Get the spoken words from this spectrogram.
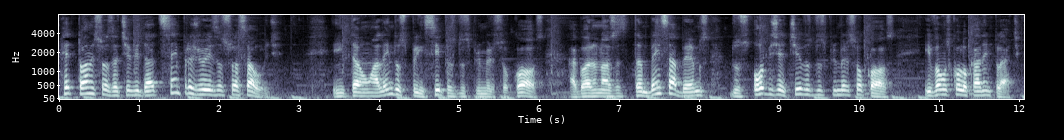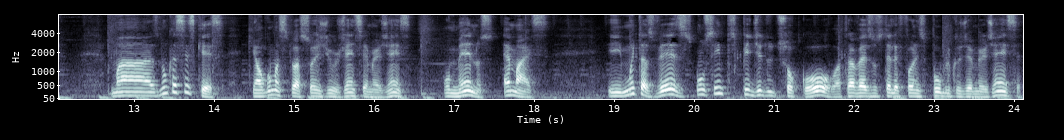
retome suas atividades sem prejuízo à sua saúde. Então, além dos princípios dos primeiros socorros, agora nós também sabemos dos objetivos dos primeiros socorros e vamos colocar em prática. Mas nunca se esqueça que em algumas situações de urgência e emergência, o menos é mais. E muitas vezes, um simples pedido de socorro através dos telefones públicos de emergência,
